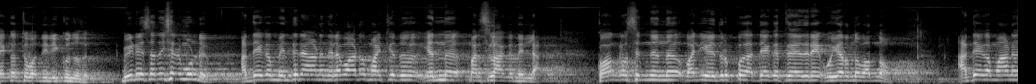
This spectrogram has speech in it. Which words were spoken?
രംഗത്ത് വന്നിരിക്കുന്നത്. വി ഡി സതീശനുമുണ്ട്. അദ്ദേഹം എന്തിനാണ് നിലപാട് മാറ്റിയത് എന്ന് മനസ്സിലാകുന്നില്ല. കോൺഗ്രസിൽ നിന്ന് വലിയ എതിർപ്പ് അദ്ദേഹത്തിനെതിരെ ഉയർന്നു വന്നോ. അദ്ദേഹമാണ്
